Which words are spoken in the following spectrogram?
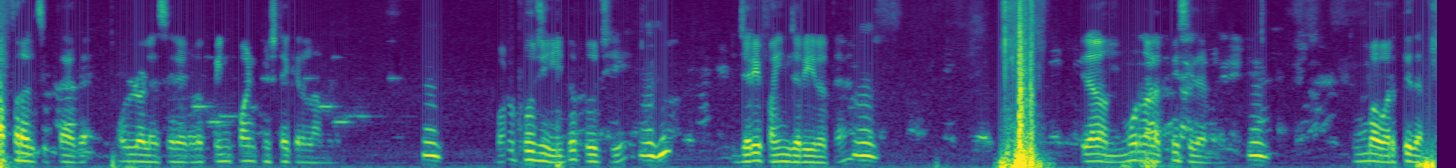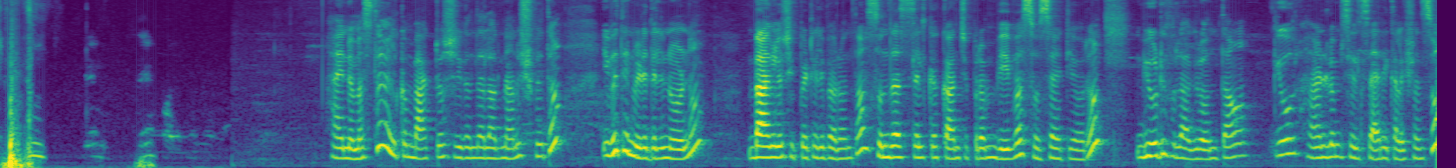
ಆಫರ್ ಅಲ್ಲಿ ಸಿಗ್ತಾ ಇದೆ. ಒಳ್ಳೊಳ್ಳೆ ಸೀರೆಗಳು ಪಿನ್ ಪಾಯಿಂಟ್ ಮಿಸ್ಟೇಕ್ ಇರಲ್ಲ ಮೇಡಮ್. ಟೂ ಜಿ ಇದು two G zari fine zari ಇರುತ್ತೆ. ಇದೆಲ್ಲ ಒಂದು ಮೂರ್ ನಾಲ್ಕು ಪೀಸ್ ಇದೆ ಮೇಡಮ್. ತುಂಬಾ ವರ್ತ್ ಇದೆ. ಹಾಯ್ ನಮಸ್ತೆ. Welcome back to Shrigandha log ನಾನು ಶ್ವೇತಾ. ಇವತ್ತಿನ ವಿಡಿಯೋದಲ್ಲಿ ನೋಡೋಣ ಬ್ಯಾಂಗ್ಳೂರ್ ಚಿಕ್ಕಪೇಟೆಯಲ್ಲಿ ಬರುವಂಥ ಸುಂದರ್ ಸಿಲ್ಕ್ ಕಾಂಚಿಪುರಂ ವಿವರ್ ಸೊಸೈಟಿಯವರು ಬ್ಯೂಟಿಫುಲ್ ಆಗಿರುವಂಥ pure handloom silk saree collections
